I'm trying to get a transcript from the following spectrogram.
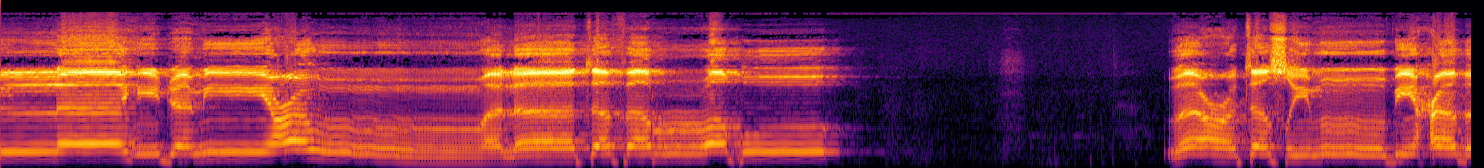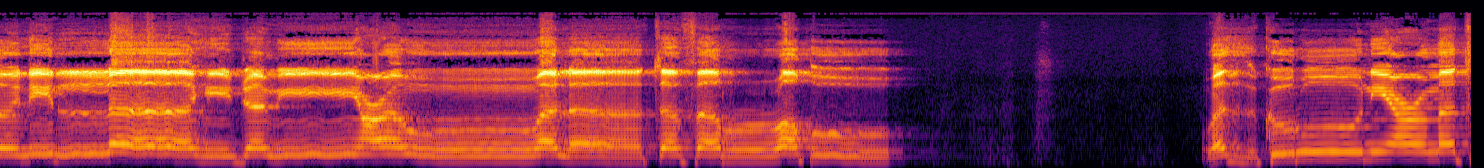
الله جميعا ولا تفرقوا واعتصموا بحبل الله جميعا ولا تفرقوا. واذكروا نعمة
